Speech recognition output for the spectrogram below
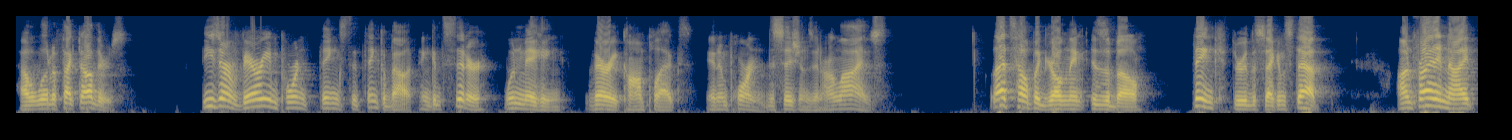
How will it affect others? These are very important things to think about and consider when making very complex and important decisions in our lives. Let's help a girl named Isabel think through the second step. On Friday night,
